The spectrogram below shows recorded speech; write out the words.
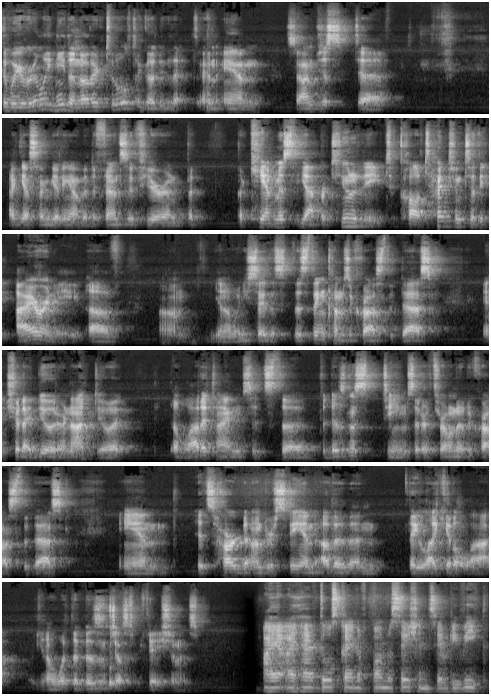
do we really need another tool to go do that? And and so I'm just, uh, I guess I'm getting on the defensive here, and but but can't miss the opportunity to call attention to the irony of, um, you know, when you say this this thing comes across the desk, and should I do it or not do it? A lot of times it's the the business teams that are throwing it across the desk, and it's hard to understand other than they like it a lot. You know what the business justification is. I, I have those kind of conversations every week.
